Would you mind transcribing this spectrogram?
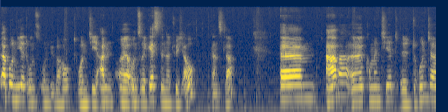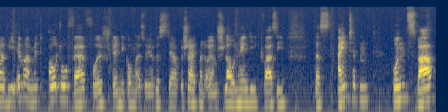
abonniert uns und überhaupt. Und die an äh, unsere Gäste natürlich auch, ganz klar. Ähm, aber äh, kommentiert äh, drunter wie immer mit Autovervollständigung. Also ihr wisst ja Bescheid mit eurem schlauen Handy quasi das eintippen. Und zwar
